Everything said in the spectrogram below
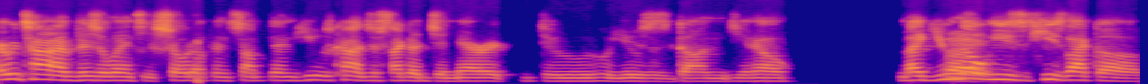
every time Vigilante showed up in something, he was kind of just like a generic dude who uses guns, you know. Like you right. know he's he's like a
